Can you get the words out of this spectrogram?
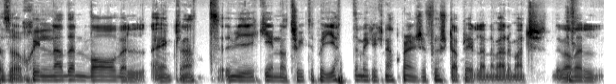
Alltså, skillnaden var väl egentligen att vi gick in och tryckte på jättemycket knappar den 21 april när vi hade match. Det var väl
